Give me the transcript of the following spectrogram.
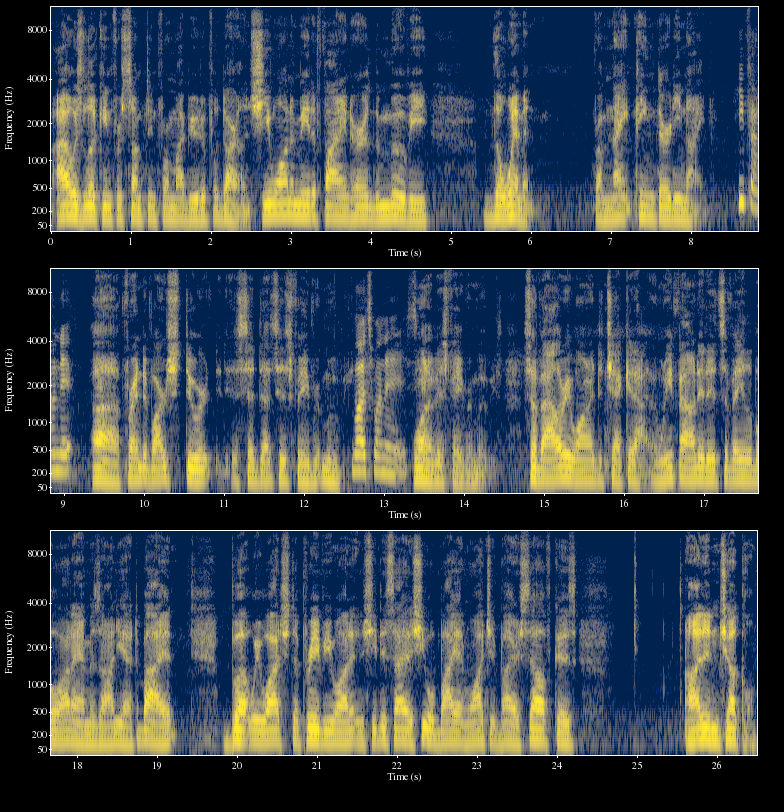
I was looking for something for my beautiful darling. She wanted me to find her the movie The Women from 1939. he found it. Uh, a friend of ours, Stuart, said that's his favorite movie. Well, it's one of his. One of his favorite movies. So Valerie wanted to check it out. And we found it. It's available on Amazon. You have to buy it. But we watched a preview on it and she decided she will buy it and watch it by herself because I didn't chuckle.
